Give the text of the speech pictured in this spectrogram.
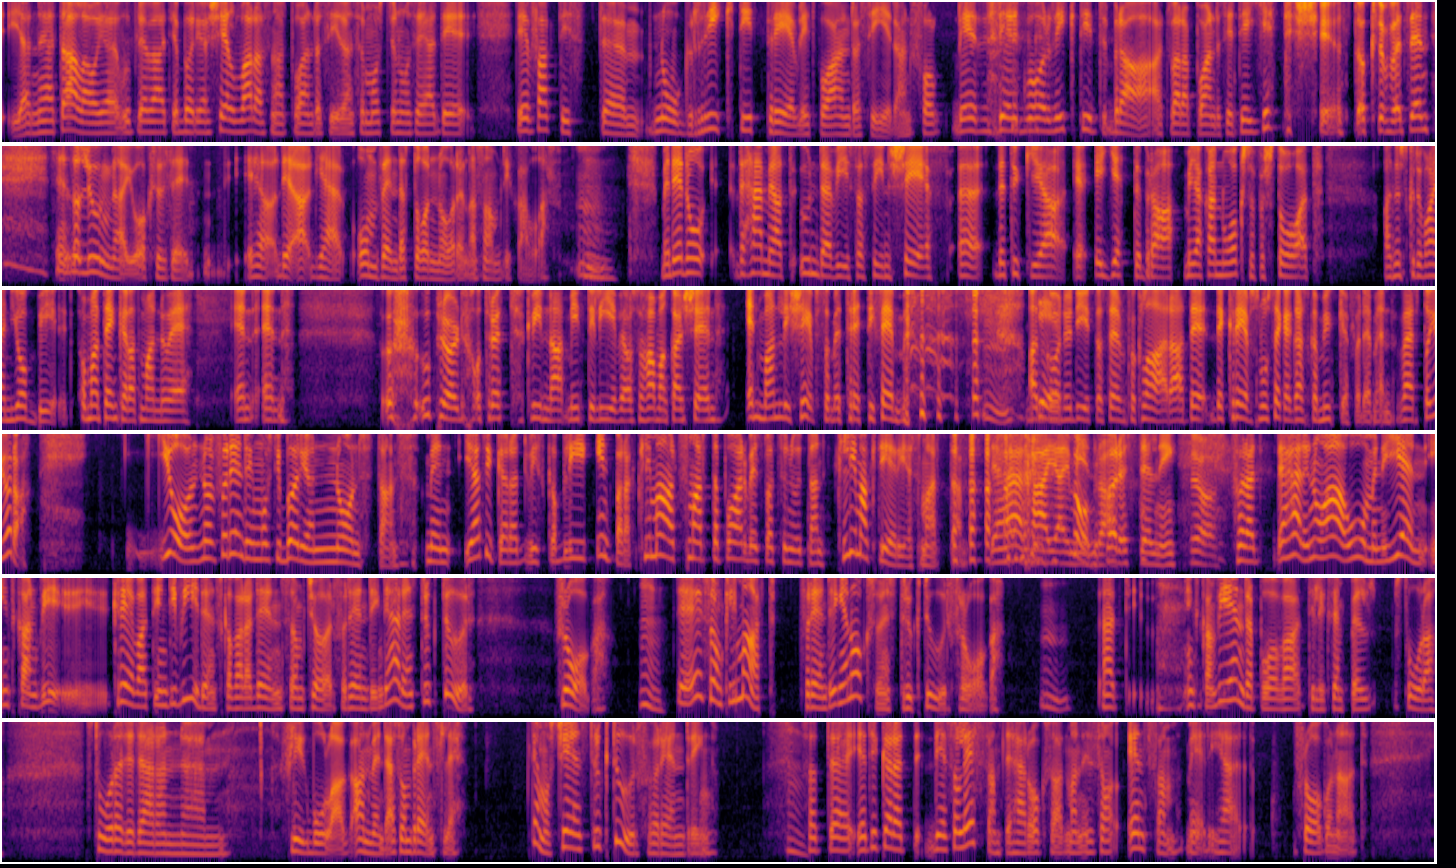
ja, när jag talar och jag upplever att jag börjar själv vara snart på andra sidan så måste jag nog säga att det, det är faktiskt um, nog riktigt trevligt på andra sidan. Folk, det, det går riktigt bra att vara på andra sidan. Det är jätteskönt också för att sen, sen så lugnar ju också sig ja, de, de här omvända tonåren som de kallas. Mm. Men det är nog det här med att undervisa sin chef, eh, det tycker jag är, är jättebra. Men jag kan nog också förstå att att nu skulle det vara en jobbig... Om man tänker att man nu är en, en uh, upprörd och trött kvinna mitt i livet och så har man kanske en, en manlig chef som är 35. Mm, att det. gå nu dit och sen förklara. Det, det krävs nog säkert ganska mycket för det, men värt att göra. Ja, förändring måste ju börja någonstans. Men jag tycker att vi ska bli inte bara klimatsmarta på arbetsplatsen utan klimakteriesmarta. Det här har jag i min bra. föreställning. Ja. För att det här är nog A och O, men igen, inte kan vi kräva att individen ska vara den som kör förändring. Det här är en strukturfråga. Mm. Det är som klimatförändringen också en strukturfråga. Mm. Att, inte kan vi ändra på vad till exempel stora, stora det där, um, flygbolag använder som bränsle. Det måste ske en strukturförändring. Mm. Så att, eh, jag tycker att det är så ledsamt det här också att man är så ensam med de här frågorna. Att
